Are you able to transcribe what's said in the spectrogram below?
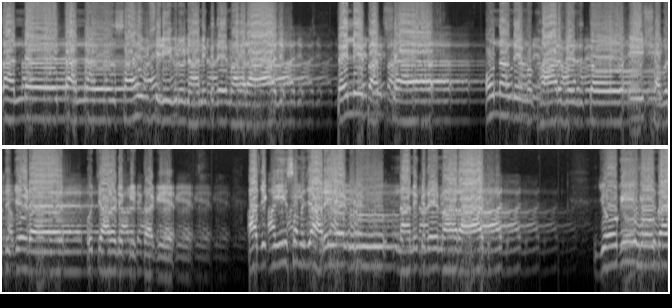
ਧੰਨ ਧੰਨ ਸਾਹਿਬ ਸ੍ਰੀ ਗੁਰੂ ਨਾਨਕ ਦੇਵ ਮਹਾਰਾਜ, ਪਹਿਲੇ ਪਾਤਸ਼ਾਹ ਉਹਨਾਂ ਦੇ ਮੁਖਾਰ ਵਿੰਦ ਤੋਂ ਇਹ ਸ਼ਬਦ ਜਿਹੜਾ ਉਚਾਰਨ ਕੀਤਾ ਗਿਆ। ਅੱਜ ਕੀ ਸਮਝਾ ਰਹੇ ਹੈ ਗੁਰੂ ਨਾਨਕ ਦੇਵ ਮਹਾਰਾਜ? ਜੋਗੀ ਹੋਵੇ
